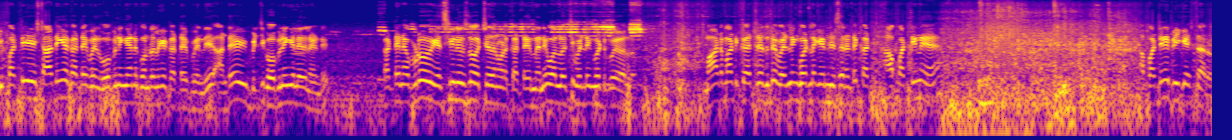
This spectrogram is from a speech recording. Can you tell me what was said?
ఈ పట్టి స్టార్టింగే కట్ అయిపోయింది ఓపెనింగ్ అయినా కొన్ని రోజులకే కట్ అయిపోయింది. అంటే ఈ బ్రిడ్జ్కి ఓపెనింగే లేదులేండి. కట్ అయినప్పుడు ఎస్వీ న్యూస్లో వచ్చేదన్నమాట కట్ అయిందని. వాళ్ళు వచ్చి వెల్డింగ్ కొట్టిపోయేవాళ్ళు. మాట మాట కట్ చేస్తుంటే వెల్డింగ్ కొట్లకి ఏం చేశారంటే కట్ ఆ పట్టినే ఆ పట్టినే పీకేసినారు.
